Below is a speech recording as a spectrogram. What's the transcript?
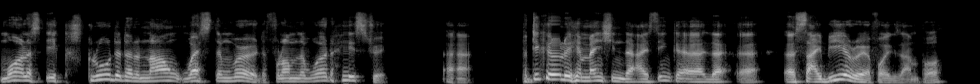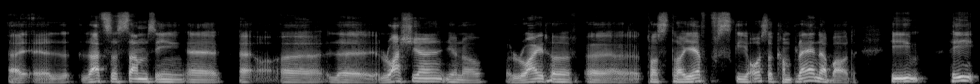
more or less excluded the non-Western world from the world history. Uh, particularly, he mentioned that I think uh, that uh, uh, Siberia, for example, uh, that's something the Russian, you know, writer uh, Dostoevsky also complained about. He he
